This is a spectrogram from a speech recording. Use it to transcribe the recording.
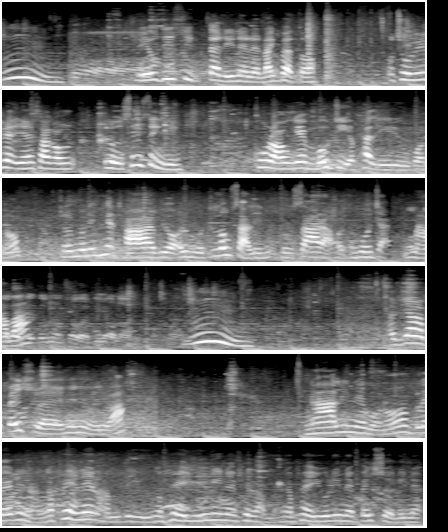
อืม နေဦးသီးစီတက်လေးနဲ့လည်းလိုက်ပတ်တော့အချိုလေးနဲ့အရင်စားကောင်းအဲ့လိုစိတ်စိတ်လေးခိုးရောင်ရဲ့မုတ်တီအဖက်လေးတွေကိုပေါ့နော်ဒီလိုမျိုးလေးညှက်ထားပြီးတော့အဲ့လိုမျိုးတလုတ်စာလေးလိုစားတာဟောသဘောကျဒီမှာပါอืมအကြတော့ပိတ်ဆွဲခင်းနေပြီပါငါးလေးနဲ့ပေါ့နော်ပလဲတင်တာငဖဲနဲ့လားမသိဘူးငဖဲယူးလေးနဲ့ဖြစ်လာမှာငဖဲယူးလေးနဲ့ပိတ်ဆွဲလေးနဲ့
